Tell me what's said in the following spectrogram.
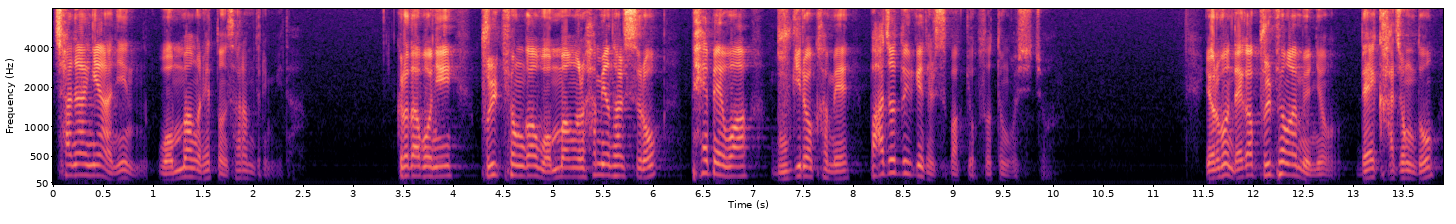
찬양이 아닌 원망을 했던 사람들입니다. 그러다 보니 불평과 원망을 하면 할수록 패배와 무기력함에 빠져들게 될 수밖에 없었던 것이죠. 여러분, 내가 불평하면요, 내 가정도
